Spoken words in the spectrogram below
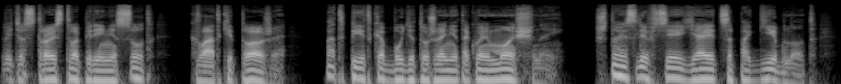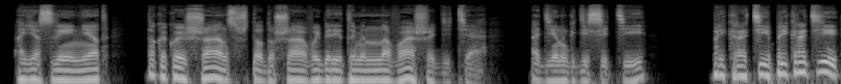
Ведь устройства перенесут, кладки тоже. Подпитка будет уже не такой мощной. Что если все яйца погибнут? А если нет, то какой шанс, что душа выберет именно ваше дитя? Один к десяти? Прекрати, прекрати!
